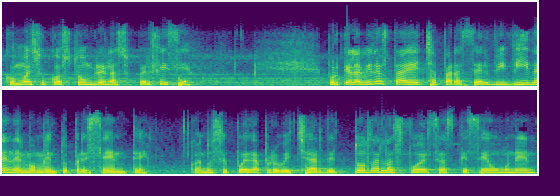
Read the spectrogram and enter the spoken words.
como es su costumbre en la superficie porque la vida está hecha para ser vivida en el momento presente, cuando se puede aprovechar de todas las fuerzas que se unen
